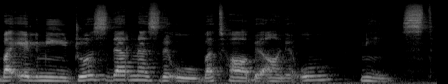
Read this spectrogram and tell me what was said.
و علمی جز در نزد او و تابعان او نیست.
